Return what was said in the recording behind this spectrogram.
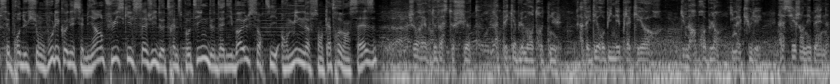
Ces productions, vous les connaissez bien, puisqu'il s'agit de Trainspotting de Danny Boyle, sorti en 1996, Je rêve de vastes chiottes, impeccablement entretenues, avec des robinets plaqués or, du marbre blanc, immaculé, un siège en ébène,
